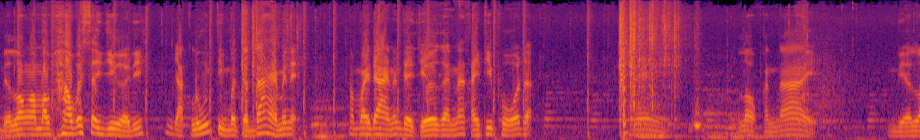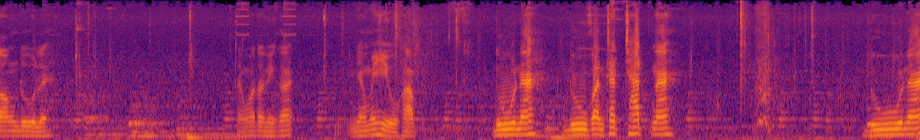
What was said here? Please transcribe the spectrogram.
เดี๋ยวลองเอามะพร้าวไว้ใส่เหยื่อดิ อยากรู้จริงมันจะได้ไหมเนี่ยถ้าไม่ได้นั่นเดี๋ยวเจอกันนะใครที่โพสอะแม่งหลอกกันได้ เดี๋ยวลองดูเลย แต่ว่าตอนนี้ก็ยังไม่หิวครับ ดูนะ ดูกันชัดๆนะ ดูนะ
